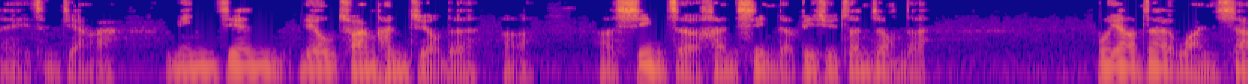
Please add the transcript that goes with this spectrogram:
哎，怎么讲啊？民间流传很久的啊啊信者恒信的必须尊重的，不要在晚上。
